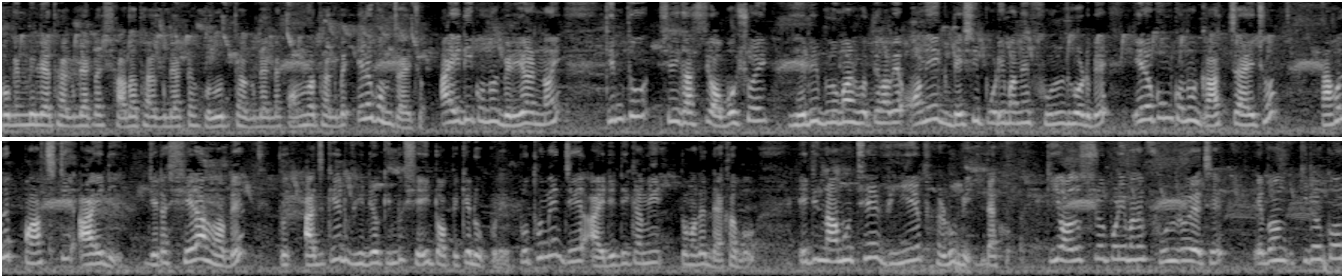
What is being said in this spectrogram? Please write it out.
বোগেনভেলিয়া থাকবে, একটা সাদা থাকবে, একটা হলুদ থাকবে, একটা কমলা থাকবে, এরকম চাইছো। আইডি কোনো বেরিয়ার নয়, কিন্তু সেই গাছটি অবশ্যই হেভি ব্লুমার হতে হবে, অনেক বেশি পরিমাণে ফুল ধরবে, এরকম কোনো গাছ চাইছো, তাহলে পাঁচটি আইডি যেটা সেরা হবে তো আজকের ভিডিও কিন্তু সেই টপিকের উপরে। প্রথমে যে আইডিটিকে আমি তোমাদের দেখাবো, এটির নাম হচ্ছে ভিএফ রুবি দেখো, কি অজস্র পরিমাণে ফুল রয়েছে এবং কীরকম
